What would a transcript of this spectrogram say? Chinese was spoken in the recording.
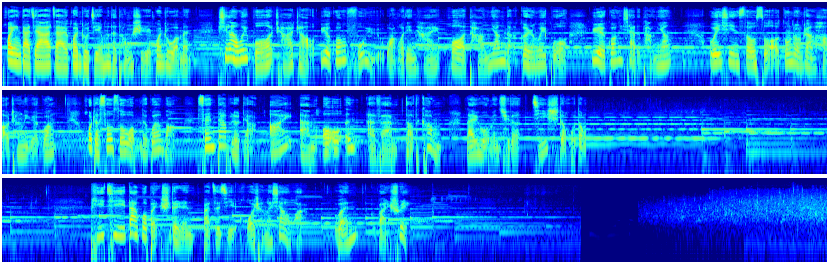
欢迎大家在关注节目的同时关注我们新浪微博，查找“月光浮语网络电台”或唐央的个人微博“月光下的唐央”，微信搜索公众账号“城里月光”，或者搜索我们的官网三 w 点 i m o o n f m dot com 来与我们取得及时的互动。脾气大过本事的人，把自己活成了笑话。文晚睡。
